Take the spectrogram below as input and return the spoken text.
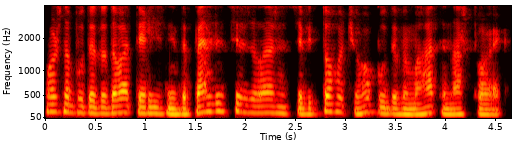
можна буде додавати різні депенденції в залежності від того, чого буде вимагати наш проект.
